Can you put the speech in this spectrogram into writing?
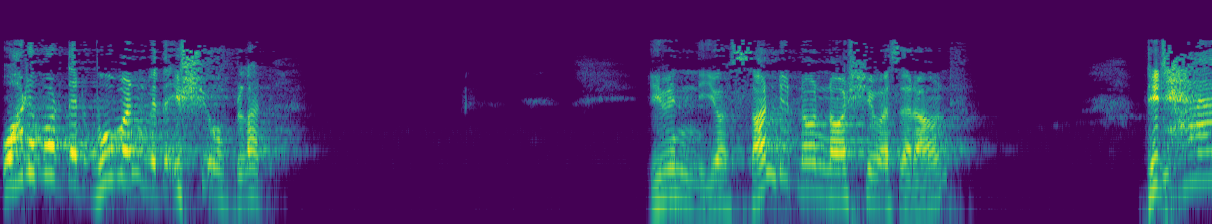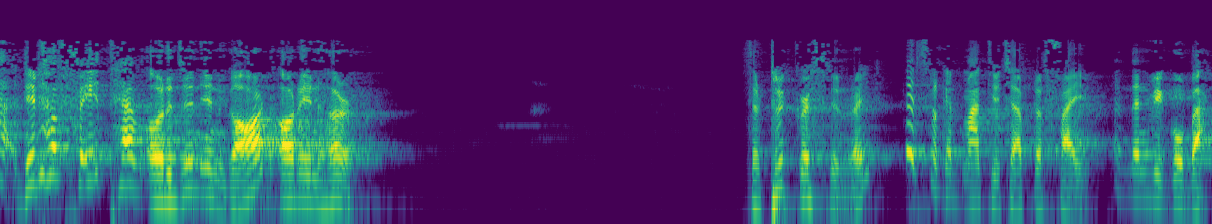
What about that woman with the issue of blood? Even your son did not know she was around. Did, ha- did her faith have origin in God or in her? It's a trick question, right? Let's look at Matthew chapter 5 and then we go back.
